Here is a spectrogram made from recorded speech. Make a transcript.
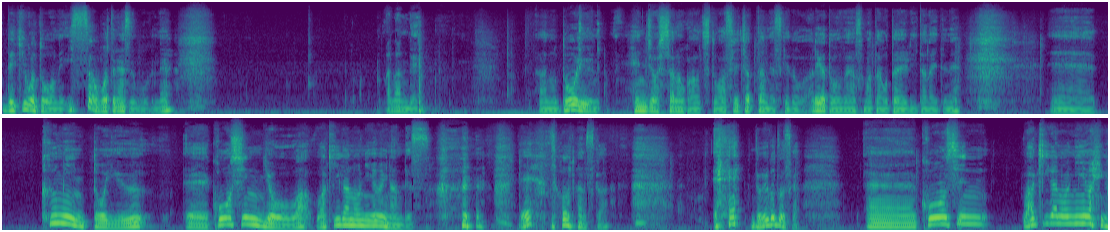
出来事をね、一切覚えてないですよ、僕ね。まあ、なんで、あの、どういう返事をしたのかちょっと忘れちゃったんですけど、ありがとうございます。またお便りいただいてね。えー、クミンという、えー、香辛料は脇がの匂いなんです。えそうなんですか？えどういうことですか？えー、香辛、脇がの匂いが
